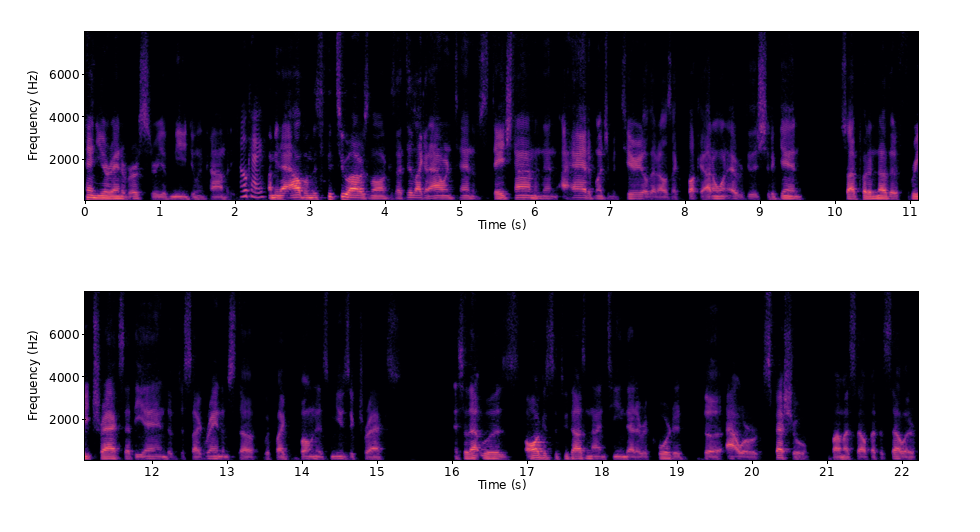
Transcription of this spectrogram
10 year anniversary of me doing comedy. Okay. I mean, the album is two hours long because I did like an hour and 10 of stage time. And then I had a bunch of material that I was like, fuck it, I don't want to ever do this shit again. So I put another three tracks at the end of just like random stuff with like bonus music tracks. And so that was August of 2019 that I recorded the hour special by myself at the cellar.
